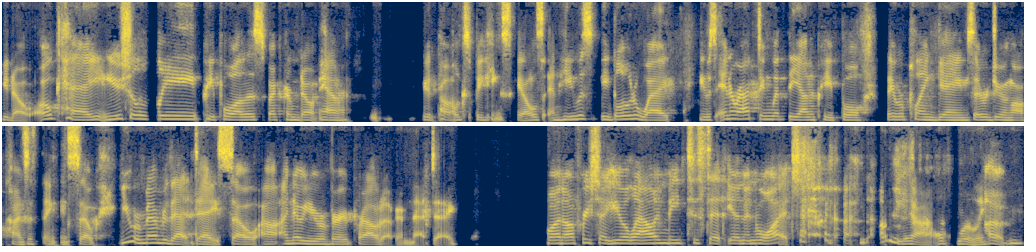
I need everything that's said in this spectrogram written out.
you know, okay. Usually people on the spectrum don't have good public speaking skills and he was he blew it away he was interacting with the young people they were playing games they were doing all kinds of things so you remember that day so uh, i know you were very proud of him that day well and i appreciate you allowing me to sit in and watch oh, yeah absolutely um,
